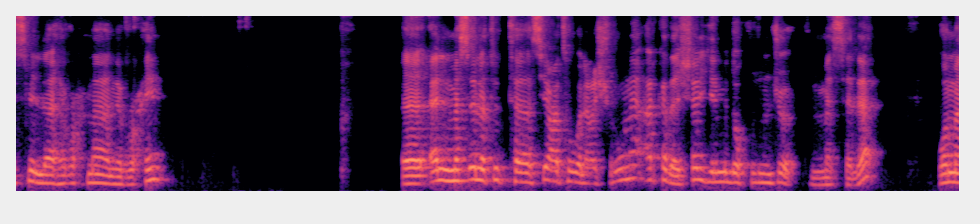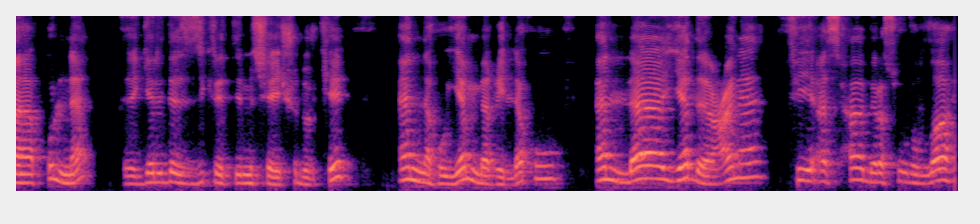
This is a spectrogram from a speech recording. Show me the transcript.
Bismillahirrahmanirrahim. Ee, El meseletü tâsi'atu vel işrûne arkadaşlar 29. mesele. Ve mâ kulne geride zikrettiğimiz şey şudur ki ennehu yenbeği lehu en la yed'ane fi ashabi Resulullah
